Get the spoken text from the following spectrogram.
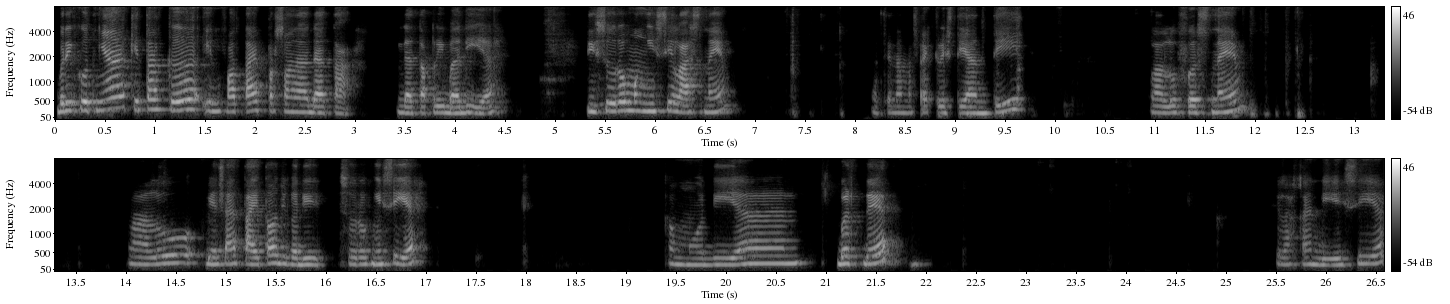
Berikutnya kita ke info type personal data, data pribadi ya. Disuruh mengisi last name, berarti nama saya Kristianti, lalu first name, lalu biasanya title juga disuruh ngisi ya. Kemudian birth date, silahkan diisi ya.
